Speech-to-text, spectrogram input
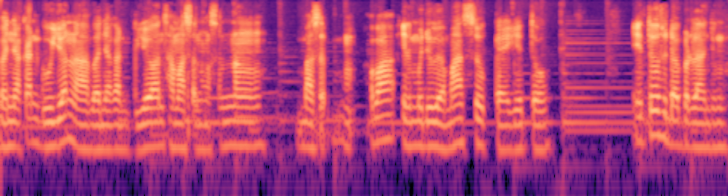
banyakkan guyon lah banyakkan guyon sama seneng-seneng mas apa ilmu juga masuk kayak gitu. Itu sudah berlanjut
